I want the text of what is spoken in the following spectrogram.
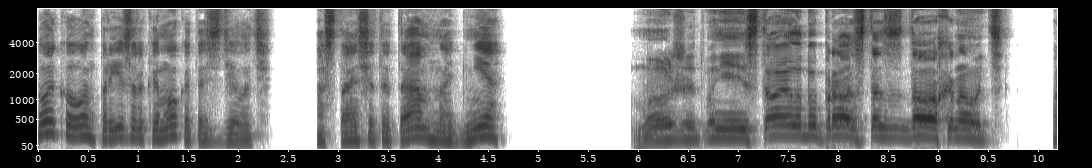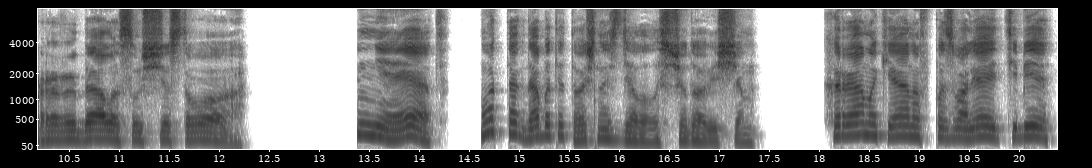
Только он, призрак, и мог это сделать. Останься ты там, на дне». «Может, мне и стоило бы просто сдохнуть?» — прорыдало существо. «Нет, вот тогда бы ты точно сделалась чудовищем. Храм океанов позволяет тебе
